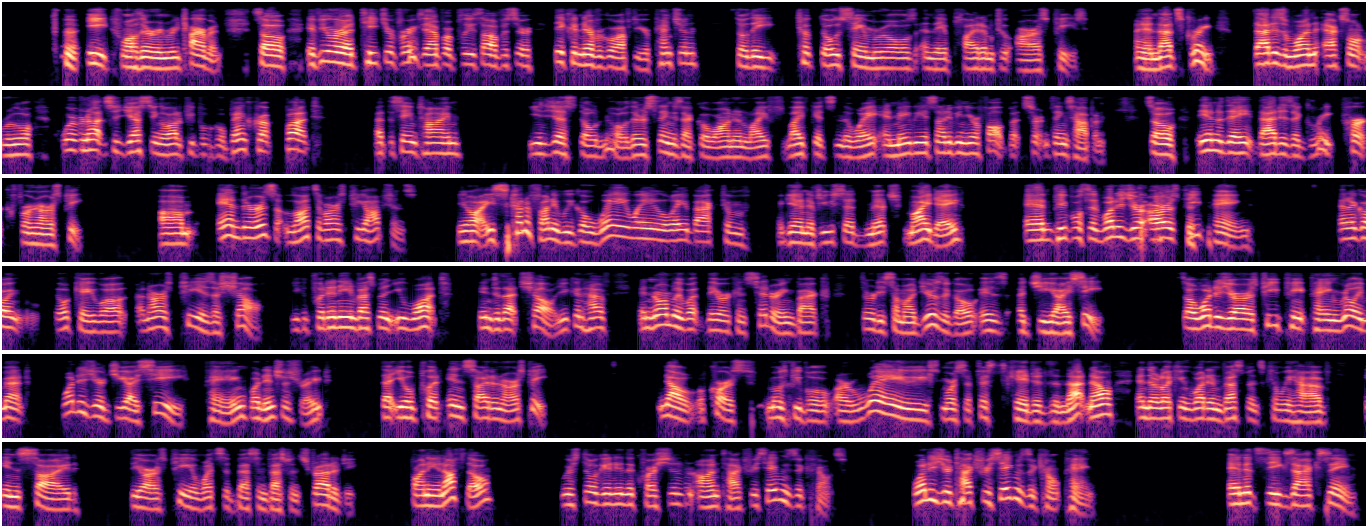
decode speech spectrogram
eat while they're in retirement. So if you were a teacher, for example, a police officer, they could never go after your pension. So they took those same rules and they applied them to RSPs. And that's great. That is one excellent rule. We're not suggesting a lot of people go bankrupt, but at the same time, you just don't know. There's things that go on in life. Life gets in the way, and maybe it's not even your fault, but certain things happen. So, at the end of the day, that is a great perk for an RSP. Um, and there is lots of RSP options. You know, it's kind of funny. We go way, way, way back to again. If you said Mitch, my day, and people said, "What is your RSP paying?" And I'm going, "Okay, well, an RSP is a shell. You can put any investment you want into that shell. You can have, and normally what they were considering back 30 some odd years ago is a GIC. So what is your RSP paying really meant? What is your GIC paying? What interest rate that you'll put inside an RSP? Now, of course, most people are way more sophisticated than that now, and they're looking what investments can we have inside the RSP and what's the best investment strategy. Funny enough, though, we're still getting the question on tax-free savings accounts. What is your tax-free savings account paying? And it's the exact same.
